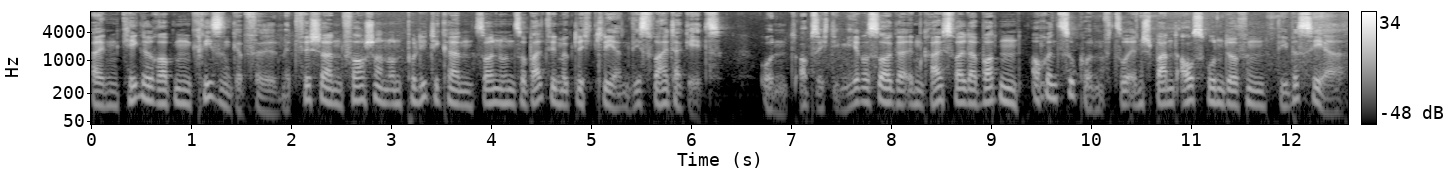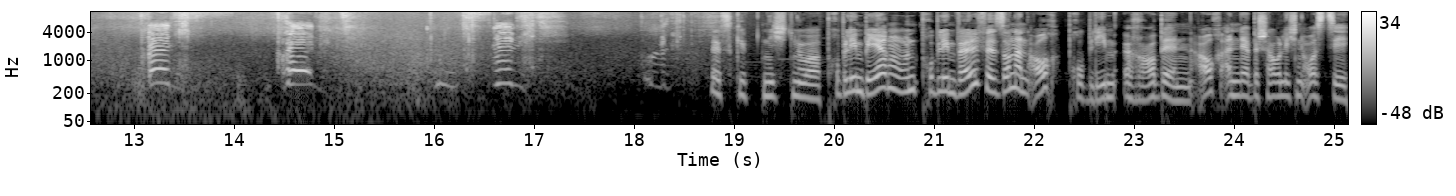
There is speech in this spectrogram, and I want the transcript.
Ein Kegelrobben-Krisengipfel mit Fischern, Forschern und Politikern soll nun so bald wie möglich klären, wie es weitergeht. Und ob sich die Meeressäuger im Greifswalder Bodden auch in Zukunft so entspannt ausruhen dürfen wie bisher. Es gibt nicht nur Problembären und Problemwölfe, sondern auch Problemrobben. Auch an der beschaulichen Ostsee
